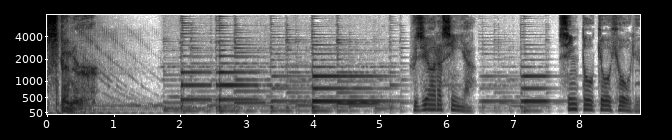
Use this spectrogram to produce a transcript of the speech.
Spinner 藤原信也。新東京漂流。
